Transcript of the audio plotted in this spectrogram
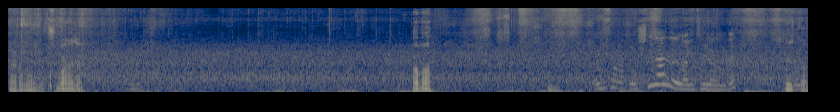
자, 여러분 이제 출발하자. 봐봐. 어디선가 좀 신나는 음악이 들렸는데? 그러니까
